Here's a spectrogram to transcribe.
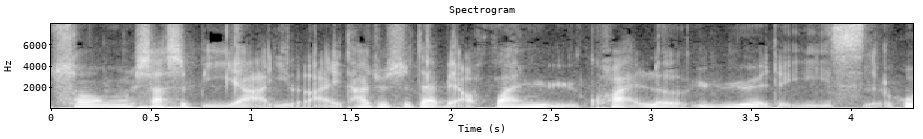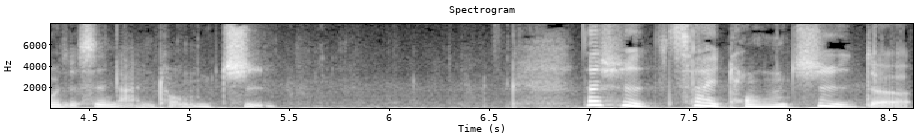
从莎士比亚以来，它就是代表欢愉、快乐、愉悦的意思，或者是男同志。但是在同志的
